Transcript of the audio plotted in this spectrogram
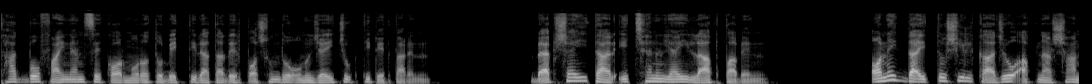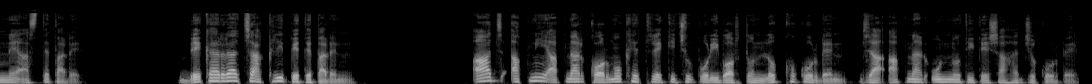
থাকব ফাইন্যান্সে কর্মরত ব্যক্তিরা তাদের পছন্দ অনুযায়ী চুক্তি পেতে পারেন। ব্যবসায়ী তার ইচ্ছানুযায়ী লাভ পাবেন। অনেক দায়িত্বশীল কাজও আপনার সামনে আসতে পারে। বেকাররা চাকরি পেতে পারেন। আজ আপনি আপনার কর্মক্ষেত্রে কিছু পরিবর্তন লক্ষ্য করবেন, যা আপনার উন্নতিতে সাহায্য করবে।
